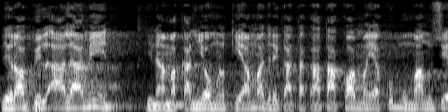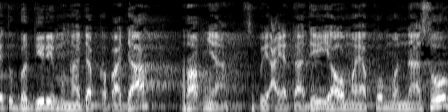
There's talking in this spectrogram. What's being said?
lirabbil alamin. Dinamakan yaumul qiyamah dari kata-kata qama yakumu manusia itu berdiri menghadap kepada Rabbnya. Seperti ayat tadi yauma yakumun nasu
